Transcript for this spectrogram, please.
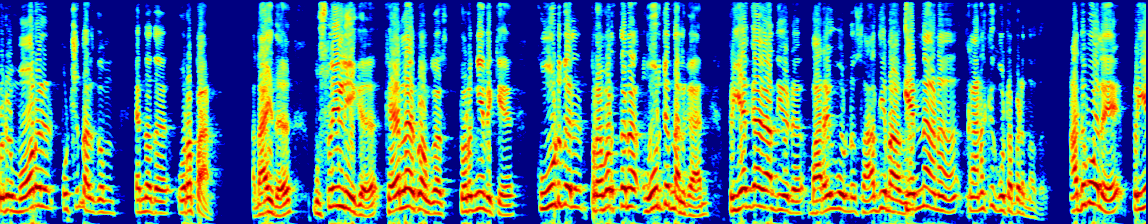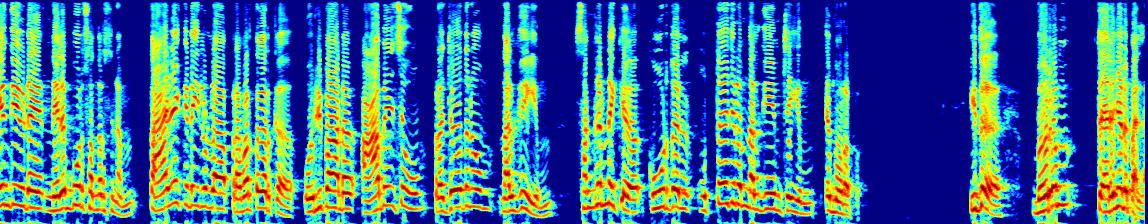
ഒരു മോറൽ പുഷ് നൽകും എന്നത് ഉറപ്പാണ്. അതായത് മുസ്ലിം ലീഗ് കേരള കോൺഗ്രസ് തുടങ്ങിയവയ്ക്ക് കൂടുതൽ പ്രവർത്തന ഊർജം നൽകാൻ പ്രിയങ്ക ഗാന്ധിയുടെ വരവ് കൊണ്ട് സാധ്യമാകും എന്നാണ് കണക്ക് കൂട്ടപ്പെടുന്നത്. അതുപോലെ പ്രിയങ്കയുടെ നിലമ്പൂർ സന്ദർശനം താഴേക്കിടയിലുള്ള പ്രവർത്തകർക്ക് ഒരുപാട് ആവേശവും പ്രചോദനവും നൽകുകയും സംഘടനയ്ക്ക് കൂടുതൽ ഉത്തേജനം നൽകുകയും ചെയ്യും എന്നുറപ്പ്. ഇത് വെറും തെരഞ്ഞെടുപ്പല്ല.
